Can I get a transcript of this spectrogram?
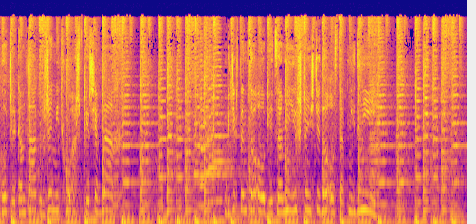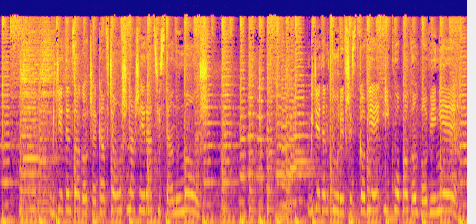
Gdzież ten, co go czekam tak, że mi tchu aż w piersiach brach? Gdzież ten, co obieca mi szczęście do ostatnich dni? Gdzie ten, co go czekam wciąż naszej racji stanu mąż? Gdzie ten, który wszystko wie i kłopotom powie nie?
